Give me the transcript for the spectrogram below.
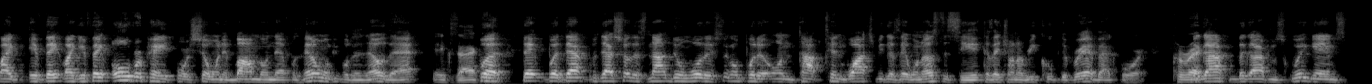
Like if they like if they overpaid for a show and it bombed on Netflix, they don't want people to know that. Exactly. But they but that that show that's not doing well, they're still gonna put it on top ten watch because they want us to see it because they're trying to recoup the bread back for it. Correct. The guy the guy from Squid Games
